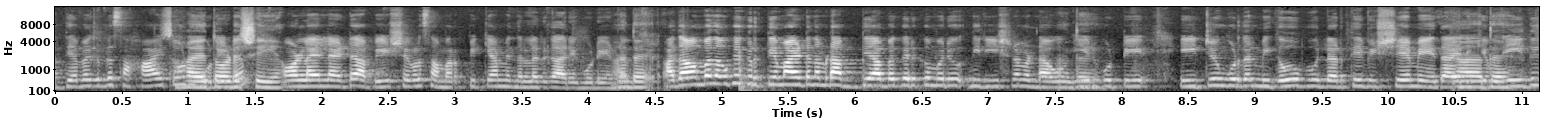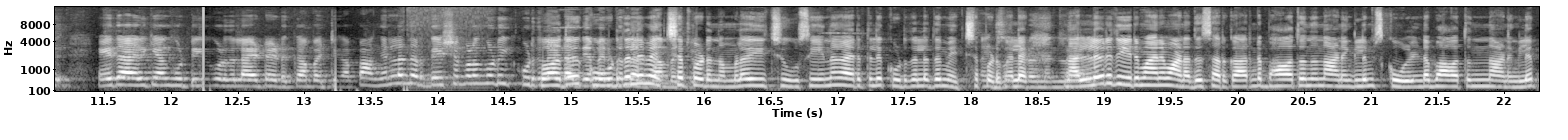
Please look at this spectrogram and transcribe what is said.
അധ്യാപകരുടെ സഹായത്തോടെ ഓൺലൈനായിട്ട് ഓൺലൈനിലായിട്ട് അപേക്ഷകൾ സമർപ്പിക്കാം എന്നുള്ള ഒരു കാര്യം കൂടിയാണ്. അതാവുമ്പോൾ നമുക്ക് കൃത്യമായിട്ട് നമ്മുടെ അധ്യാപകർക്കും ഒരു നിരീക്ഷണം ഉണ്ടാവും. ഈ ഒരു കുട്ടി ഏറ്റവും കൂടുതൽ മികവ് പുലർത്തിയ വിഷയം ഏതായിരിക്കും? ഏത് ഏതായിരിക്കാം കുട്ടിക്ക് കൂടുതലായിട്ട് എടുക്കാൻ പറ്റുക? അപ്പൊ അങ്ങനെയുള്ള നിർദ്ദേശങ്ങളും കൂടി കൂടുതൽ മെച്ചപ്പെടും. നമ്മൾ ഈ ചൂസ് ചെയ്യുന്ന കാര്യത്തിൽ കൂടുതൽ അത് മെച്ചപ്പെടും അല്ലെ? നല്ലൊരു തീരുമാനമാണ്. അത് സർക്കാരിന്റെ ഭാഗത്തു നിന്നാണെങ്കിലും സ്കൂളിന്റെ ഭാഗത്തു നിന്നാണെങ്കിലും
